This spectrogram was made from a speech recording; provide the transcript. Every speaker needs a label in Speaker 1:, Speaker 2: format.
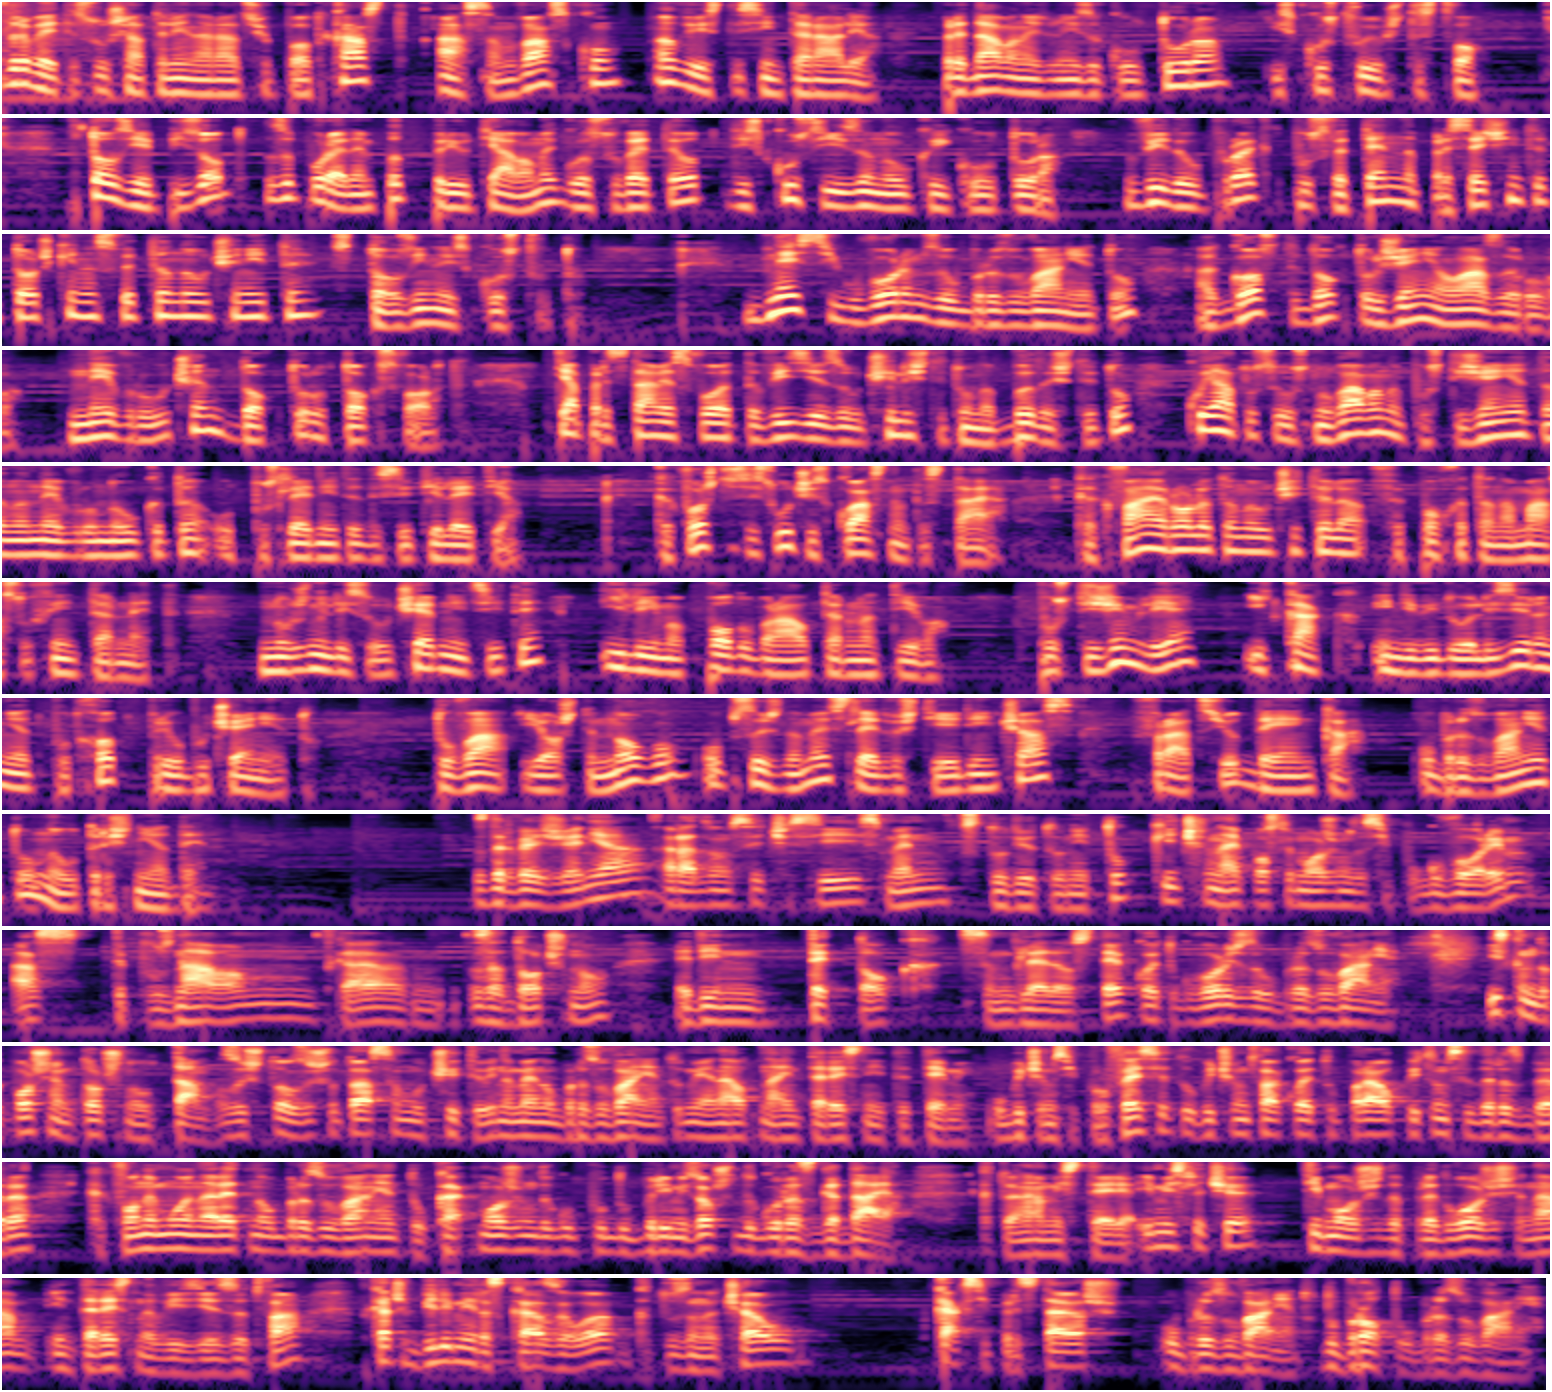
Speaker 1: Здравейте слушатели на Рацио Подкаст, аз съм Васко, а вие сте с Интералия, предаването ни за култура, изкуство и общество. В този епизод за пореден път приютяваме гласовете от дискусии за наука и култура. Видеопроект посветен на пресечните точки на света на учените с този на изкуството. Днес си говорим за образованието, а гост е доктор Женя Лазарова, невроучен доктор от Оксфорд – тя представя своята визия за училището на бъдещето, която се основава на постиженията на невронауката от последните десетилетия. Какво ще се случи с класната стая? Каква е ролята на учителя в епохата на масов интернет? Нужни ли са учебниците или има по-добра альтернатива? Постижим ли е и как индивидуализираният подход при обучението? Това и още много обсъждаме в следващия един час в Рацио ДНК – образованието на утрешния ден. Здравей, Женя! Радвам се, че си с мен в студиото ни тук и че най-после можем да си поговорим. Аз те познавам така задочно. Един TED Talk съм гледал с теб, който говориш за образование. Искам да почнем точно от там. Защо? Защото аз съм учител и на мен образованието ми е една от най-интересните теми. Обичам си професията, обичам това, което правя, опитвам се да разбера какво не му е наред на образованието, как можем да го подобрим, изобщо да го разгадая като една мистерия. И мисля, че ти можеш да предложиш една интересна визия за това. Така че би ли ми разказала, като за начало, как си представяш образованието, доброто образование?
